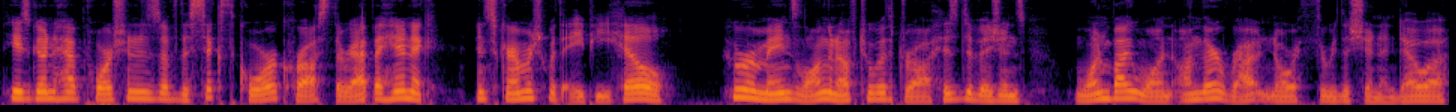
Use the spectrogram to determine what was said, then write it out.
he is going to have portions of the 6th Corps cross the Rappahannock and skirmish with A.P. Hill, who remains long enough to withdraw his divisions one by one on their route north through the Shenandoah.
